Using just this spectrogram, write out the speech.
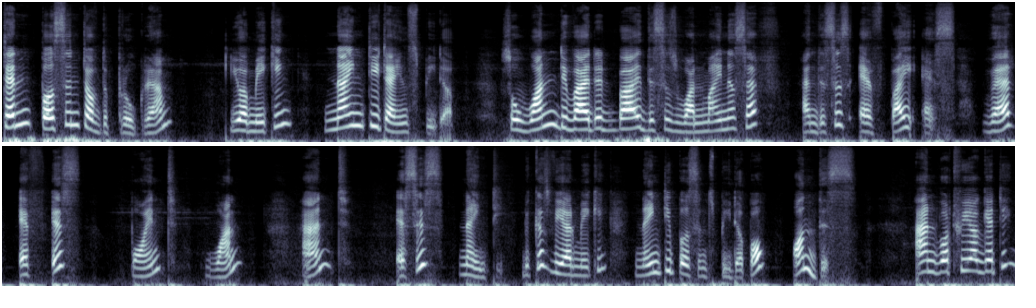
10 percent of the program you are making 90 times speed up. So, 1 divided by this is 1 minus f and this is f by s where f is 0.1 and s is 90 because we are making 90 percent speed up on this. And what we are getting?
